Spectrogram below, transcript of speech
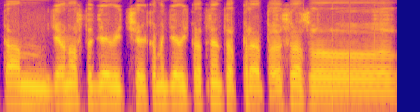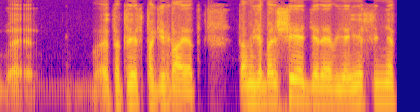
там 99,9% сразу этот лес погибает. Там, где большие деревья, если нет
